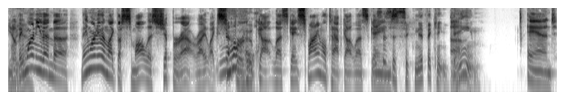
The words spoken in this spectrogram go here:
you know Oh, they yeah. weren't even the they weren't even like the smallest shipper out right like No. super hoop got less games spinal tap got less games This is a significant Um, game. and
